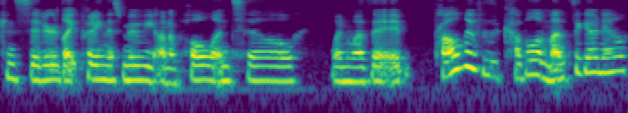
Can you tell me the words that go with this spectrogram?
considered like putting this movie on a poll until when was it? It probably was a couple of months ago now.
